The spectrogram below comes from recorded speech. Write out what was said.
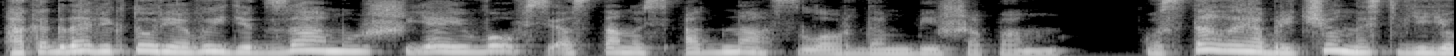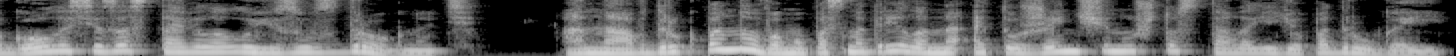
А когда Виктория выйдет замуж, я и вовсе останусь одна с лордом Бишопом». Усталая обреченность в ее голосе заставила Луизу вздрогнуть. Она вдруг по-новому посмотрела на эту женщину, что стала ее подругой.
